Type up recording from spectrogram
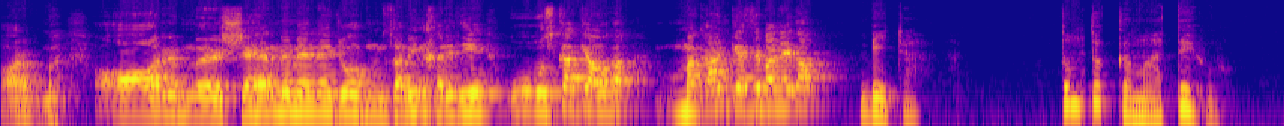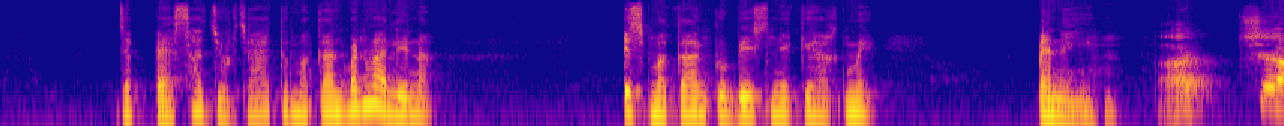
और और शहर में मैंने जो ज़मीन खरीदी है वो उसका क्या होगा? मकान कैसे बनेगा? बेटा तुम तो कमाते हो। जब पैसा जुड़ जाए तो मकान बनवा लेना। इस मकान को बेचने के हक में मैं नहीं हूँ। अच्छा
